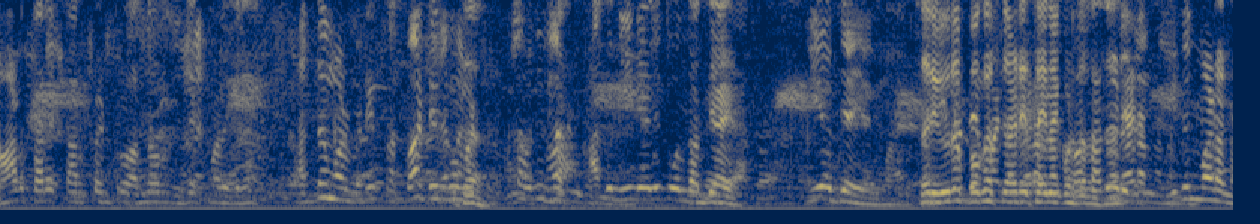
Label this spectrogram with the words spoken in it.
ಮಾಡ್ತಾರೆ ಕಾರ್ಪೆಂಟರು ಅನ್ನೋರು ರಿಜೆಕ್ಟ್ ಮಾಡಿದ್ರೆ ಅರ್ಧ ಮಾಡಬೇಡಿ ಸ್ಪಾಟ್. ಅದು ನೀನ್ ಹೇಳಿದ್ದು ಒಂದು ಅಧ್ಯಾಯ. ಈ ಅಧ್ಯಾಯ ಸರ್ ಇವರು ಬೋಗಸ್ ಗಾಡಿ ಸೈನ್ ಹಾಕಿ ಕೊಡ್ತಾರೆ ಸರ್. ಇದನ್ನ ಮಾಡೋಣ.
